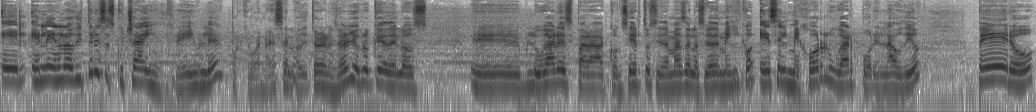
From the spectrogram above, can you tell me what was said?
el, el- el auditorio se escucha increíble, porque bueno, es el Auditorio Nacional. Yo creo que de los eh, lugares para conciertos y demás de la Ciudad de México es el mejor lugar por el audio, pero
